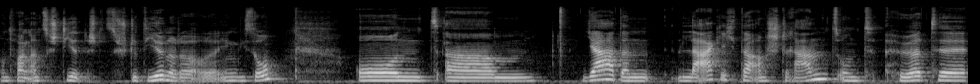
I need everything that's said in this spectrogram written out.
und fange an zu studieren oder, oder irgendwie so. Und ähm, ja, dann lag ich da am Strand und hörte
